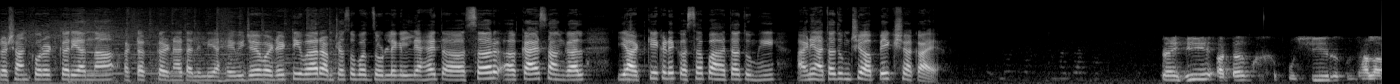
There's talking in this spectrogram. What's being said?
प्रशांत कोरटकर यांना अटक करण्यात आलेली आहे. विजय वडेट्टीवार आमच्यासोबत जोडले गेलेले आहेत. सर काय सांगाल? या अटकेकडे कसं पाहता तुम्ही? आणि आता तुमची अपेक्षा काय? ही अटक उशीर झाला.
